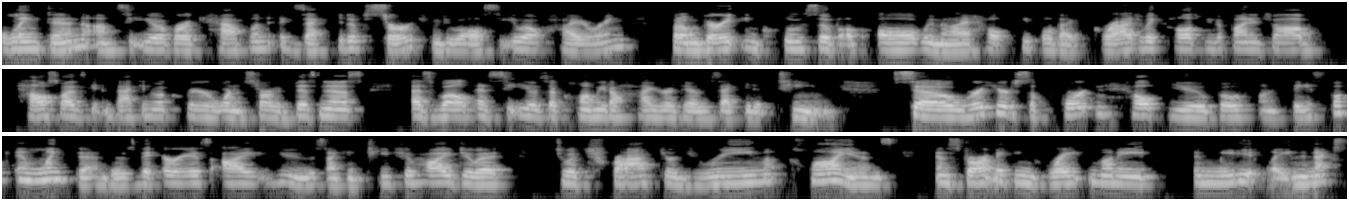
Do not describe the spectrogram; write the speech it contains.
LinkedIn. I'm CEO of a Kaplan Executive Search. We do all CEO hiring but I'm very inclusive of all women. I help people that graduate college need to find a job, housewives getting back into a career, want to start a business, as well as CEOs that call me to hire their executive team. So we're here to support and help you both on Facebook and LinkedIn. Those are the areas I use. I can teach you how I do it to attract your dream clients and start making great money immediately. In the next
